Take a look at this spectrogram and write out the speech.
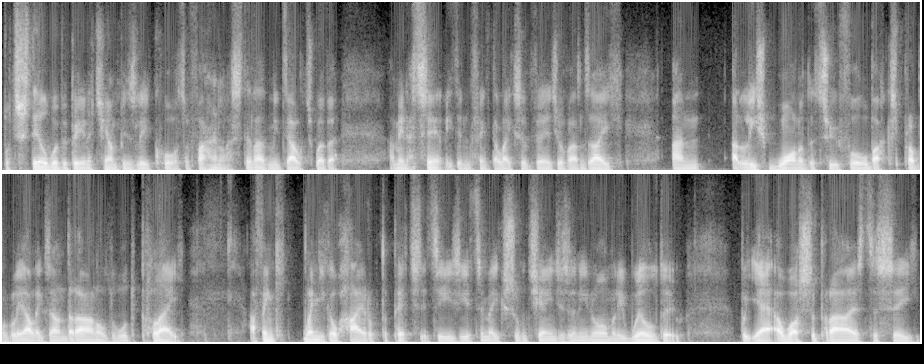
But still, with it being a Champions League quarter final, I still had me doubts whether I mean, I certainly didn't think the likes of Virgil van Dijk and at least one of the two fullbacks, probably Alexander Arnold, would play. I think when you go higher up the pitch, it's easier to make some changes than he normally will do. But yeah, I was surprised to see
